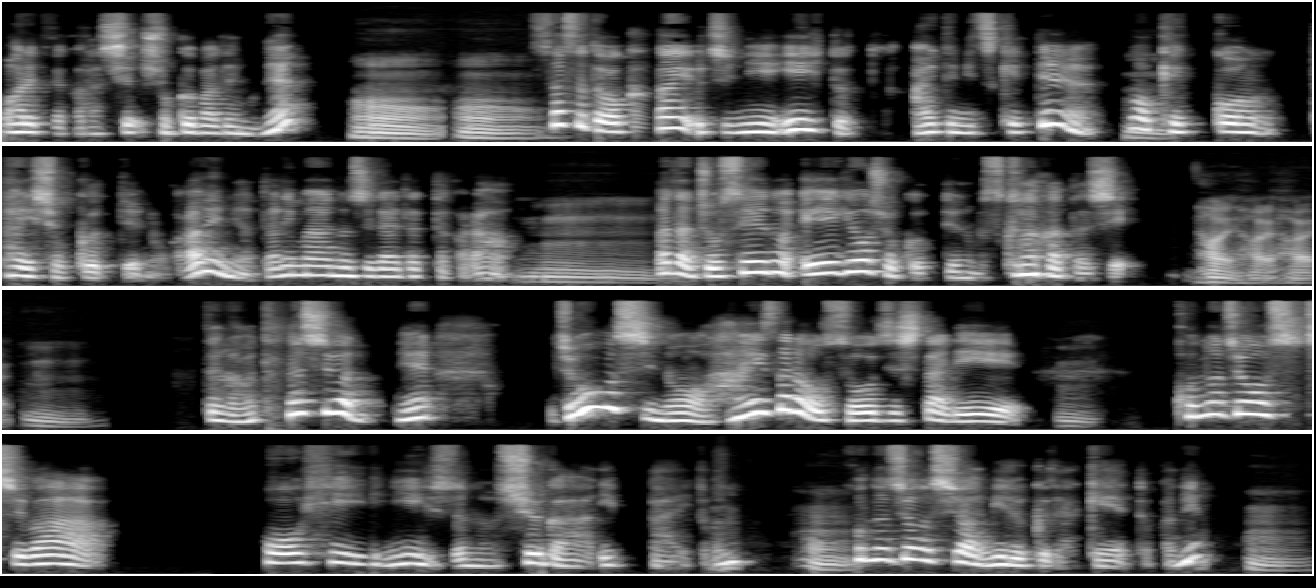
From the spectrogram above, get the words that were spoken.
われてたから、し職場でもね。うん、うん。さっさと若いうちにいい人、相手見つけて、もううん結婚、退職っていうのがある意味当たり前の時代だったから、うん。まだ女性の営業職っていうのも少なかったし。はいはいはい。うん。だから私はね、上司の灰皿を掃除したり、うんこの上司はコーヒーにあのシュガー一杯とかね、うんこ。の上司はミルクだけとかね、うん。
